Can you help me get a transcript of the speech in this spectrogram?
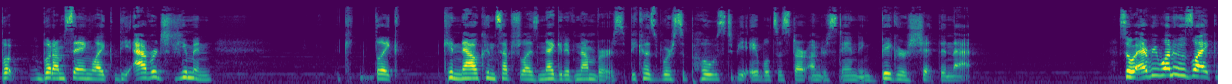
But, but I'm saying like the average human, like, can now conceptualize negative numbers because we're supposed to be able to start understanding bigger shit than that. So everyone who's like,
